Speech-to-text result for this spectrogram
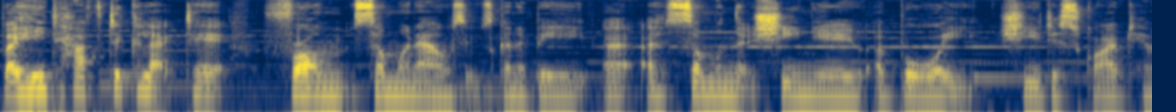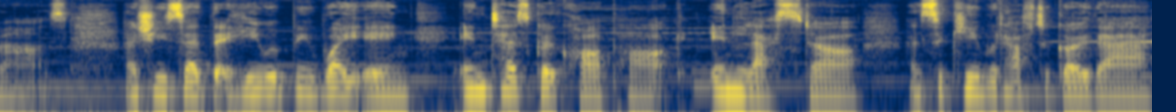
but he'd have to collect it from someone else. It was going to be a, a, someone that she knew, a boy, she described him as. And she said that he would be waiting in Tesco car park in Leicester, and Saqib would have to go there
